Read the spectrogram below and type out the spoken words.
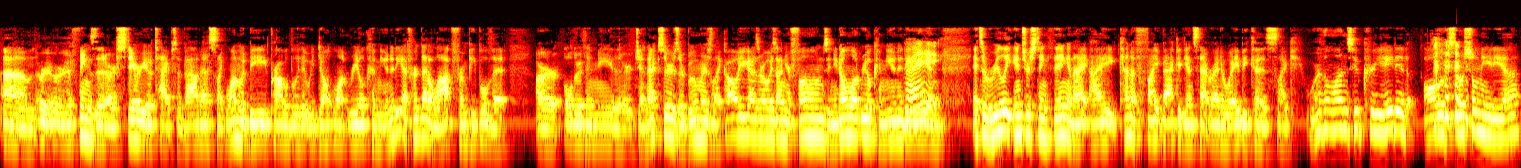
Um, or, or things that are stereotypes about us. Like one would be probably that we don't want real community. I've heard that a lot from people that are older than me that are Gen Xers or boomers, like, oh, you guys are always on your phones and you don't want real community. Right. And it's a really interesting thing, and I, I kind of fight back against that right away because, like, we're the ones who created all of social media.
